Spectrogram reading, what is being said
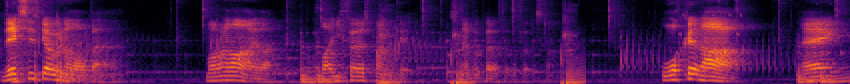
This is going a lot better. Not gonna lie, like, like your first pancake. It's never perfect the first time. Look at that. Hey?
